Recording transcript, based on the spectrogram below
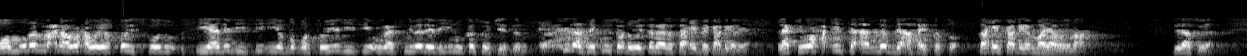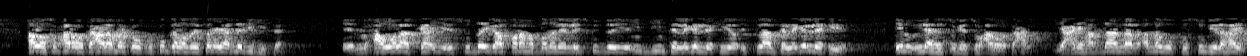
Oo mudan macnaha waxa weeye qoyskoodu siyaadadiisii iyo boqortooyadiisii ugaasnimadeedii inuu ka soo jeedsado sidaasay kuusoo dhawaysanayaan saaxiib bay kaa dhiganayaan. Laakiin waxa inta aad mabdaa haysato saaxiib kaa dhigan maayaan wey macana sidaas weya allah subxaana watacaala marka wuxuu ku galadaysanayaa nebigiisa muxaawalaadka iyo iskudaygaa faraha badan ee laysku dayayo in diinta laga leexiyo islaamka laga leexiyo inuu ilaahay sugay subxaana wa tacaala. Yacni haddaanaan anagu ku sugi lahayn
